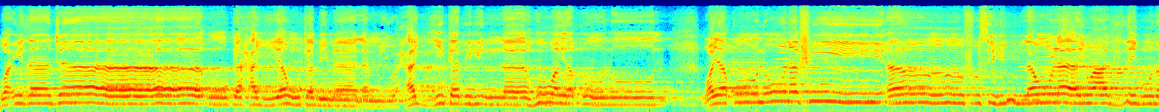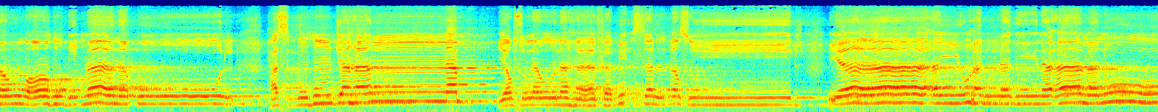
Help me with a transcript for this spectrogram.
وإذا جاءوك حيوك بما لم يحيك به الله ويقولون ويقولون في أنفسهم لولا يعذبنا الله بما نقول حسبهم جهنم يصلونها فبئس المصير يا أيها الذين آمنوا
